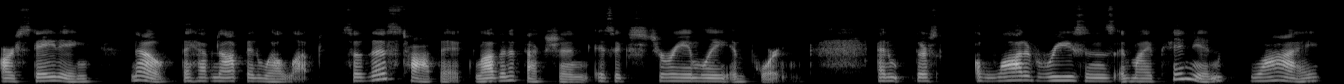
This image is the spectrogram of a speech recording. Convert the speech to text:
are stating no, they have not been well loved. So, this topic, love and affection, is extremely important. And there's a lot of reasons, in my opinion, why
